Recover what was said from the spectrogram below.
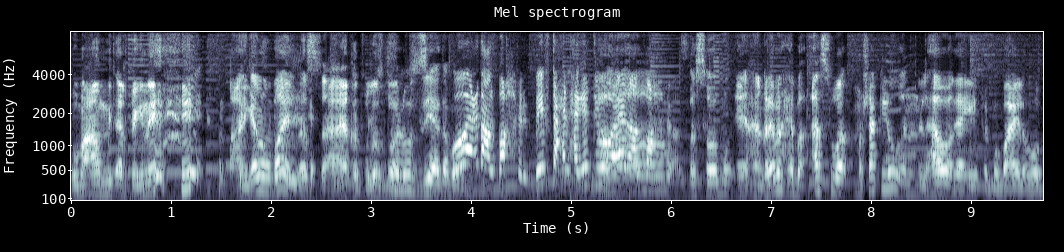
ومعاهم 100000 جنيه. يعني جاله موبايل بس هياخد فلوس برضه. فلوس زيادة وهو برضه. قاعد على البحر بيفتح الحاجات دي وهو قاعد على البحر. آه، بس هو م... يعني غالبا هيبقى أسوأ مشاكله إن الهواء جاي في الموبايل وهو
